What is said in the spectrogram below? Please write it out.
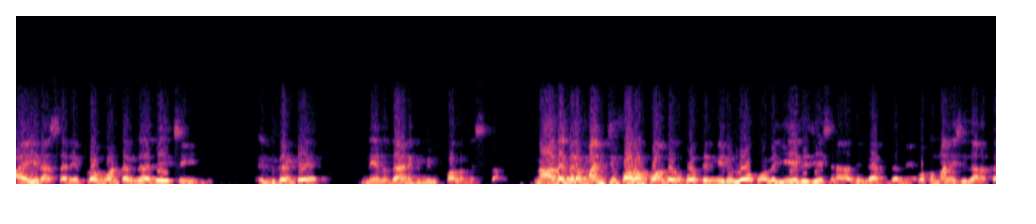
అయినా సరే ప్రభు అంటారు మీరు అదే చేయండి. ఎందుకంటే నేను దానికి మీకు ఫలం ఇస్తాను. నా దగ్గర మంచి ఫలం పొందకపోతే మీరు లోకంలో ఏది చేసినా అది వ్యర్థమే. ఒక మనిషి గనక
